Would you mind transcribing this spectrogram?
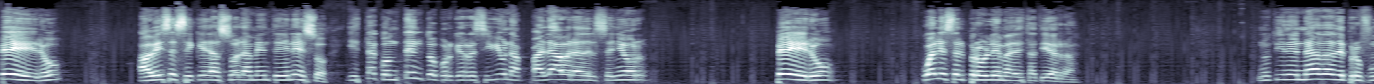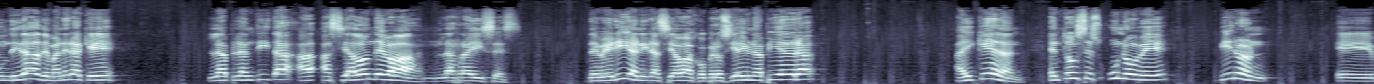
pero a veces se queda solamente en eso y está contento porque recibió una palabra del Señor, pero ¿cuál es el problema de esta tierra? No tiene nada de profundidad, de manera que la plantita, ¿hacia dónde van las raíces? Deberían ir hacia abajo, pero si hay una piedra, ahí quedan. Entonces uno ve, vieron, eh,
